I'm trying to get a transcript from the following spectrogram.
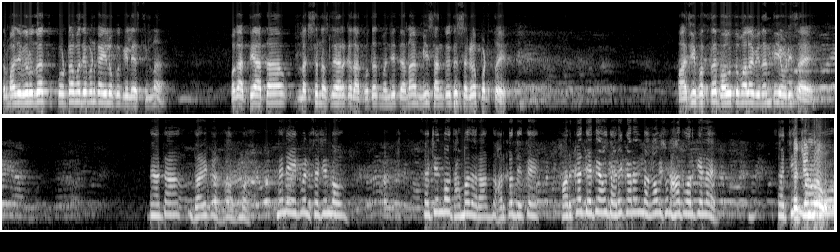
तर माझ्या विरोधात कोर्टामध्ये पण काही लोक गेले असतील ना. बघा ते आता लक्ष नसल्यासारखं दाखवतात म्हणजे त्यांना मी सांगतोय ते सगळं पटतंय. माझी फक्त भाऊ तुम्हाला विनंती एवढीच आहे. नाही आता दरेकर हा बस नाही नाही एक मिनिट सचिन भाऊ. सचिन भाऊ थांबा जरा हरकत देते. हरकत देते अहो दरेकरांनी मगापासून हात वर केलाय. सचिन भाऊ,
